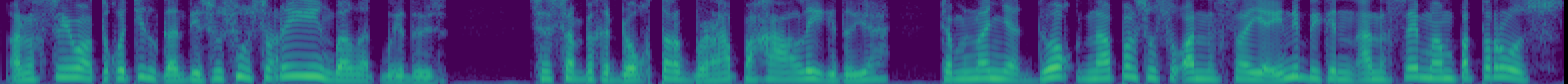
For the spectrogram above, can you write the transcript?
Anak saya waktu kecil ganti susu sering banget begitu. Saya sampai ke dokter berapa kali gitu ya. Cuma nanya, dok kenapa susu anak saya ini bikin anak saya mampet terus?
